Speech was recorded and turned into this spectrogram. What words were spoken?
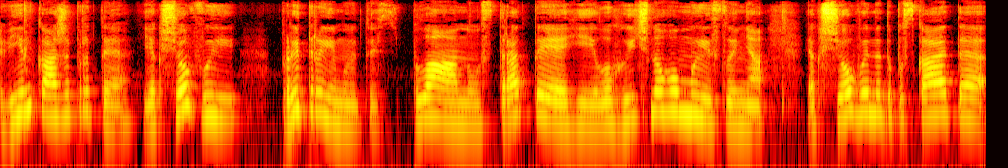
Він каже про те, якщо ви притримуєтесь плану, стратегії, логічного мислення, якщо ви не допускаєте е,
